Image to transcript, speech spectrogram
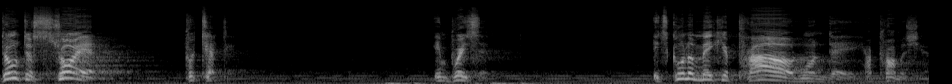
don't destroy it, protect it. Embrace it. It's gonna make you proud one day, I promise you.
